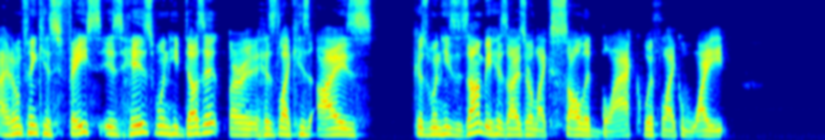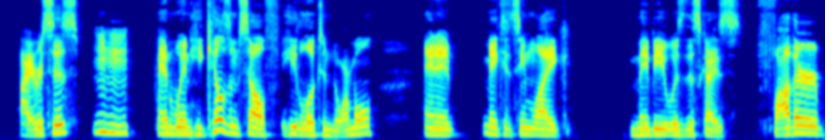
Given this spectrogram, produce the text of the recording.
I don't think his face is his when he does it, or his, like, his eyes. Because when he's a zombie, his eyes are, like, solid black with, like, white irises. mm-hmm. and when he kills himself he looks normal and it makes it seem like maybe it was this guy's father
